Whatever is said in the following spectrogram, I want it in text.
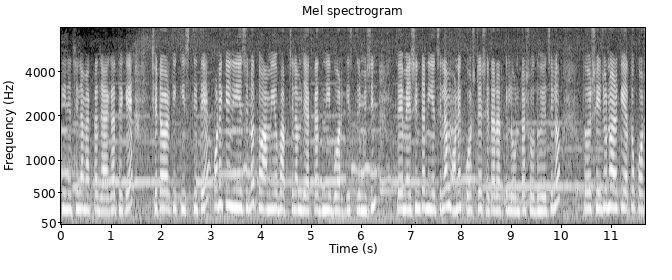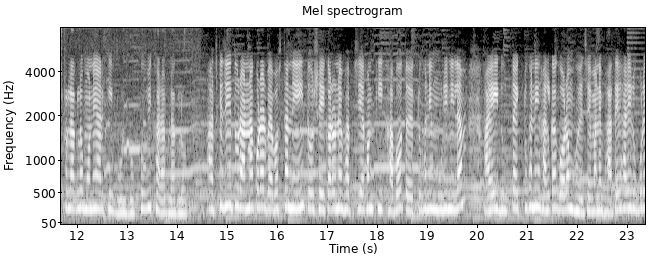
কিনেছিলাম একটা জায়গা থেকে। সেটাও আর কি কিস্তিতে। অনেকেই নিয়েছিল। তো আমিও ভাবছিলাম যে একটা নিব আর কি ইস্ত্রি মেশিন। তো এই মেশিনটা নিয়েছিলাম। অনেক কষ্টে সেটার আর কি লোনটা শোধ হয়েছিল। তো সেই জন্য আর কি এত কষ্ট লাগল। মনে আর কি বলব। খুবই খারাপ লাগল। আজকে যেহেতু রান্না করার ব্যবস্থা নেই, তো সেই কারণে ভাবছি এখন কি খাব? তো একটুখানি মুড়ি নিলাম। আর এই দুধটা একটুখানি হালকা গরম হয়েছে। মানে ভাতের হাঁড়ির উপরে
